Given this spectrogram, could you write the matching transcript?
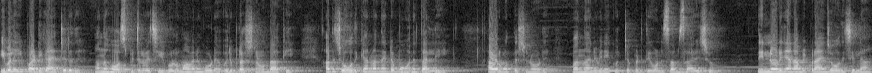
ഇവൾ ഈ പടി കയറ്റരുത്. അന്ന് ഹോസ്പിറ്റൽ വെച്ച് ഇവളും അവനും കൂടെ ഒരു പ്രശ്നമുണ്ടാക്കി. അത് ചോദിക്കാൻ വന്ന എന്റെ മോനെ തല്ലി. അവർ മുത്തശ്ശനോട് വന്ന അനുവിനെ കുറ്റപ്പെടുത്തിക്കൊണ്ട് സംസാരിച്ചു. നിന്നോട് ഞാൻ അഭിപ്രായം ചോദിച്ചില്ല.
